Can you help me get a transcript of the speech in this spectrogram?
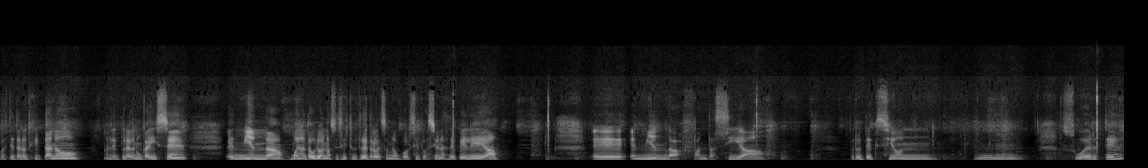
Este tarot gitano, una lectura que nunca hice. Enmienda. Bueno, Tauro, no sé si estoy atravesando por situaciones de pelea. Eh, enmienda, fantasía, protección, mm, suerte,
